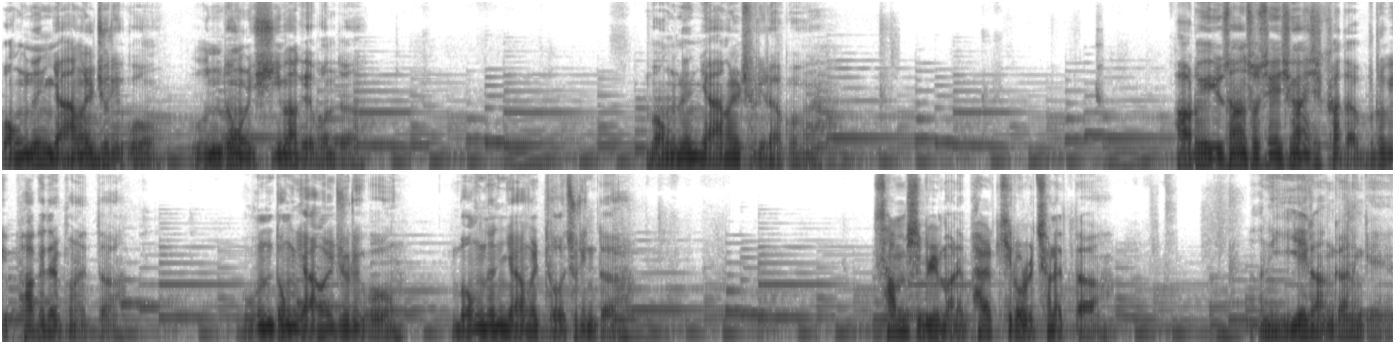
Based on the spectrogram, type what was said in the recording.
먹는 양을 줄이고 운동을 심하게 해본다. 먹는 양을 줄이라고. 하루에 유산소 3시간씩 하다 무릎이 파괴될 뻔했다. 운동 양을 줄이고 먹는 양을 더 줄인다. 30일 만에 8kg를 쳐냈다. 아니 이해가 안 가는 게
